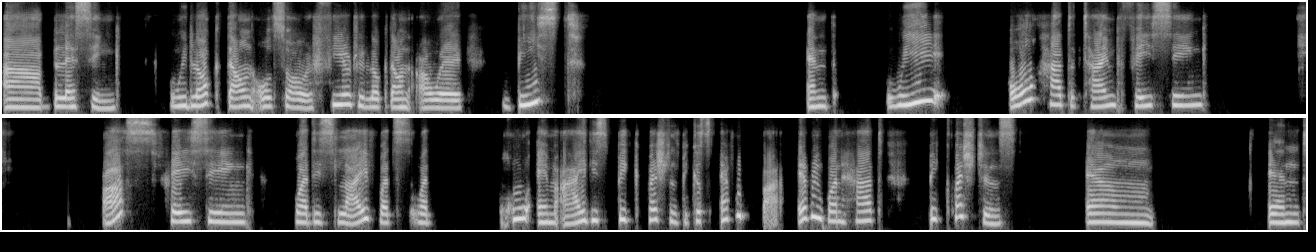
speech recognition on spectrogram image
a blessing. We locked down also our fear, we locked down our beast. And we all had the time facing us, facing what is life, what's what who am I? These big questions because everybody everyone had big questions. Um and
